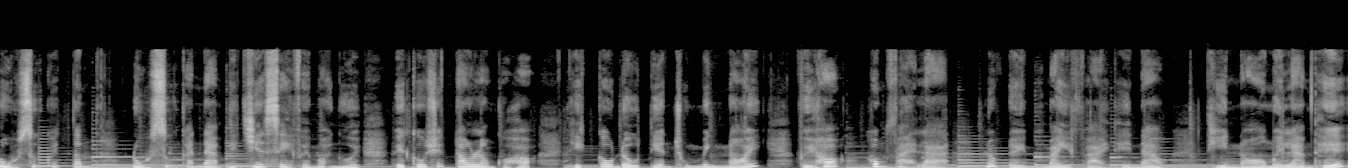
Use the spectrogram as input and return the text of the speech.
đủ sự quyết tâm, đủ sự can đảm để chia sẻ với mọi người về câu chuyện đau lòng của họ, thì câu đầu tiên chúng mình nói với họ không phải là lúc đấy mày phải thế nào? thì nó mới làm thế,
